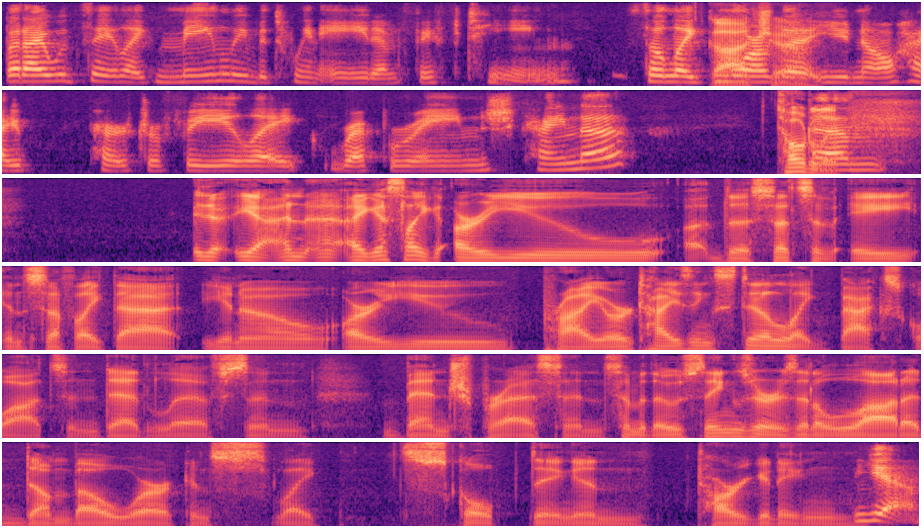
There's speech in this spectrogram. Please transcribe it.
but I would say like mainly between 8 and 15. So like gotcha. more of the, you know, high hypertrophy like rep range kind of totally. Um, yeah and uh, i guess like are you uh, the sets of eight and stuff like that you know are you prioritizing still like back squats and deadlifts and bench press and some of those things or is it a lot of dumbbell work and like sculpting and targeting yeah.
